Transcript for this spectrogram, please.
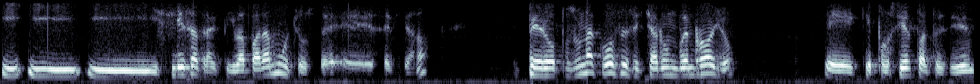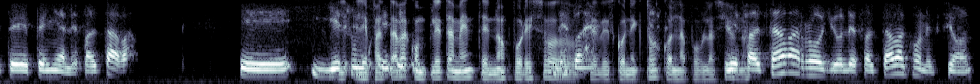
y, y, y sí es atractiva para muchos, eh, Sergio, ¿no? Pero pues una cosa es echar un buen rollo, eh, que por cierto al presidente Peña le faltaba, eh, y es le, un- le faltaba eh, completamente, ¿no? Por eso se desconectó con la población. le ¿no? faltaba rollo, le faltaba conexión.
